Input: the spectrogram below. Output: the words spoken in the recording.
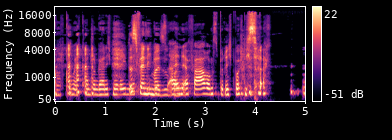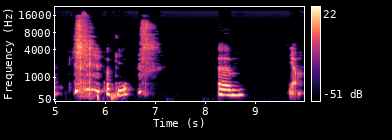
Gott, guck mal, ich kann schon gar nicht mehr reden. Das fänd ich mal gibt's super. Einen Erfahrungsbericht wollte ich sagen. Okay. Ähm, ja.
